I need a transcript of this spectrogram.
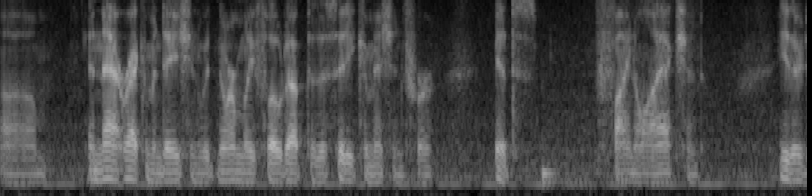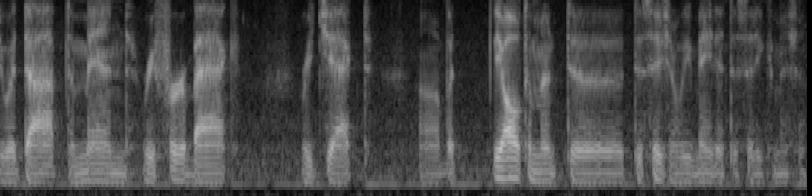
um, and that recommendation would normally float up to the City Commission for its final action, either to adopt, amend, refer back, reject, uh, but the ultimate uh, decision will be made at the City Commission.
